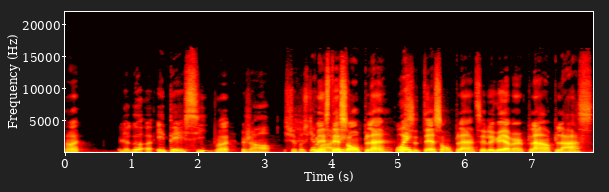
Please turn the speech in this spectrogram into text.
Ouais, le gars a épaissi, genre, je sais pas ce qu'il a Mais c'était son plan. Oui. C'était son plan. Le gars, il avait un plan en place.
